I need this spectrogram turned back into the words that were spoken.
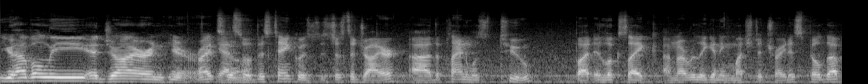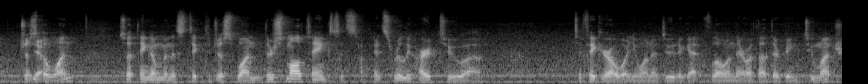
you have only a dryer in here, right? Yeah, so, this tank was just a dryer. Uh, the plan was two, but it looks like I'm not really getting much detritus build up, just Yeah. the one. So I think I'm gonna stick to just one. They're small tanks. It's it's really hard to uh, to figure out what you want to do to get flow in there without there being too much.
